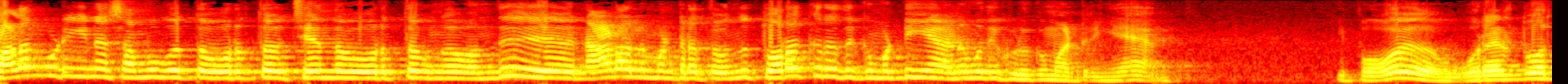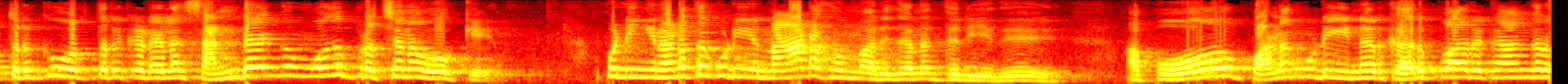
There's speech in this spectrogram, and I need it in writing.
பழங்குடியின சமூகத்தை ஒருத்த சேர்ந்த ஒருத்தவங்க வந்து நாடாளுமன்றத்தை வந்து திறக்கிறதுக்கு மட்டும் ஏன் அனுமதி கொடுக்க மாட்டீங்க? இப்போது ஒரு ஒருத்தருக்கு ஒருத்தருக்கு இடையில சண்டைங்கும் போது பிரச்சனை ஓகே. அப்போ நீங்கள் நடத்தக்கூடிய நாடகம் மாதிரி தானே தெரியுது. அப்போது பழங்குடியினர் கருப்பாக இருக்காங்கிற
